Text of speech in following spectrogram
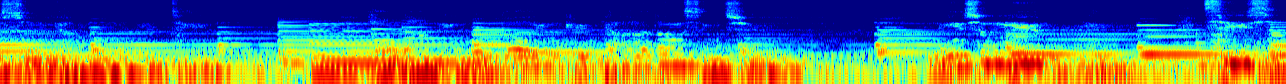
信有一天，可把你每个欠缺也当成全，你终于认，痴心。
